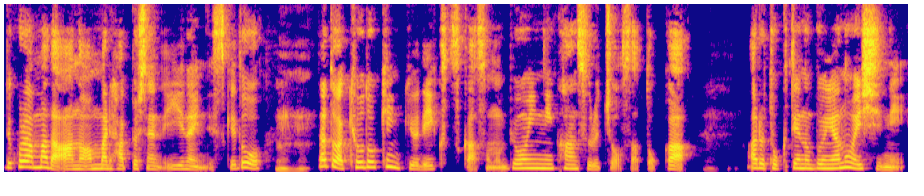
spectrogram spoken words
で、これはまだあの、あんまり発表してないので言えないんですけど、うんうん。あとは共同研究でいくつかその病院に関する調査とかうん、ある特定の分野の医師に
